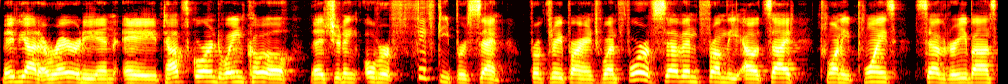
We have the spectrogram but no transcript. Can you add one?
they've got a rarity in a top scorer in Dwayne Cohill that's shooting over 50% from three point range. Went 4 of 7 from the outside, 20 points, 7 rebounds,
